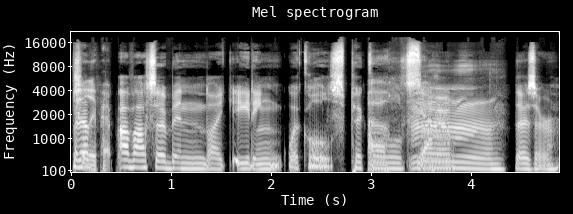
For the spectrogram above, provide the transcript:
But chili pepper. I've also been like eating Wickles pickles. so yeah. Mm. those are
